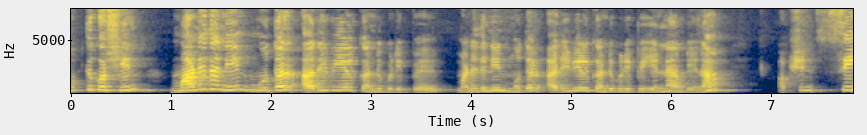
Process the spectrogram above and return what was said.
Fifth question மனிதனின் முதல் அறிவியல் கண்டுபிடிப்பு. மனிதனின் முதல் அறிவியல் கண்டுபிடிப்பு என்ன அப்படின்னா ஆப்ஷன் சி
